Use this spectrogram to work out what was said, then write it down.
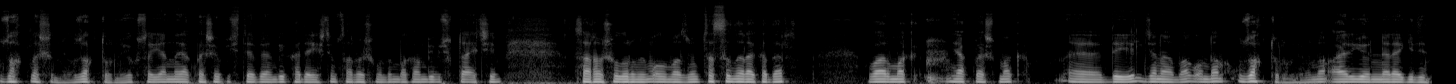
uzaklaşın diyor. Uzak durun diyor. Yoksa yanına yaklaşıp işte ben bir kadeh içtim sarhoş oldum. Bakalım bir buçuk daha içeyim. Sarhoş olur muyum olmaz mıyım? Ta sınıra kadar varmak yaklaşmak e, değil. Cenab-ı Hak ondan uzak durun diyor. Ondan ayrı yönlere gidin.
